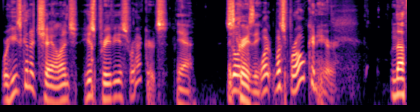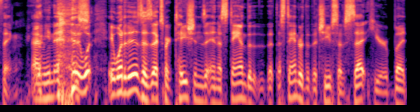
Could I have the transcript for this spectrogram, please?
where he's going to challenge his previous records. Yeah. It's so crazy. What, what's broken here? Nothing. I mean, what, it, what it is is expectations and a standard that the standard that the Chiefs have set here. But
